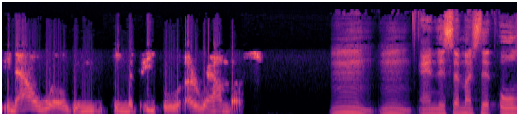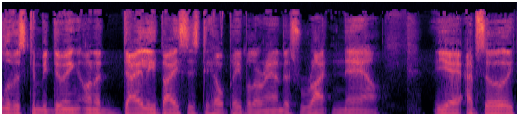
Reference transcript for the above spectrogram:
in our world, in, in the people around us? Mm, mm. And there's so much that all of us can be doing on a daily basis to help people around us right now. Yeah, absolutely.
